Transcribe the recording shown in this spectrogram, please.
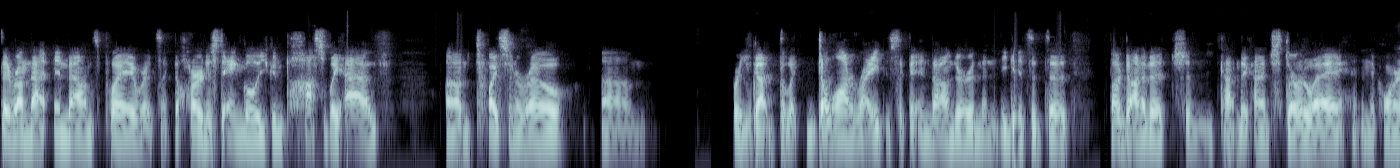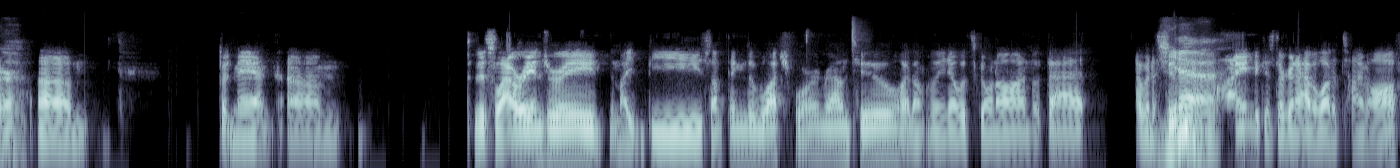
they run that inbounds play where it's like the hardest angle you can possibly have um, twice in a row. Um, where you've got the like Delon Wright, it's like the inbounder, and then he gets it to Bogdanovich, and kind of, they kind of just throw it away in the corner. Um, but man, um, this Lowry injury might be something to watch for in round two. I don't really know what's going on with that. I would assume Yeah. fine because they're going to have a lot of time off.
